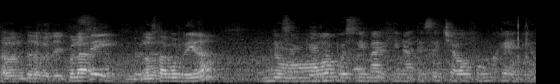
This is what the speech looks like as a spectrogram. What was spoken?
Está la película. Sí. ¿No está aburrida? No. pues imagínate, ese chavo fue un genio.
